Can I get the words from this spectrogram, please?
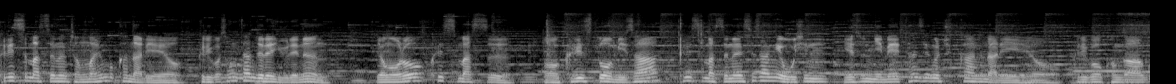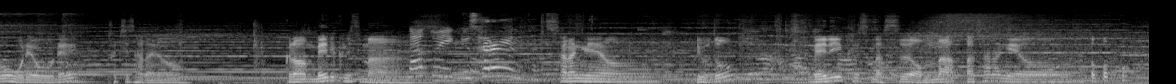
크리스마스는 정말 행복한 날이에요. 그리고 성탄절의 유래는 영어로 크리스마스, 어, 그리스도 미사, 크리스마스는 세상에 오신 예수님의 탄생을 축하하는 날이에요. 그리고 건강하고 오래오래 같이 살아요. 그럼 메리 크리스마스. 나도 이거. 이 사랑에는 같이. 사랑해요. 지우도 메리 크리스마스. 엄마 아빠 사랑해요. 뽀뽀뽀.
